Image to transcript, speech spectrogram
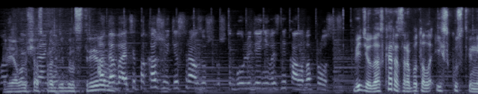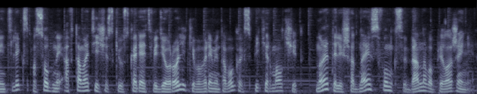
вас Я вам сейчас продемонстрирую. А давайте покажите сразу, чтобы у людей не возникало вопросов. Видеодоска разработала искусственный интеллект, способный автоматически ускорять видеоролики во время того, как спикер молчит. Но это лишь одна из функций данного приложения.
